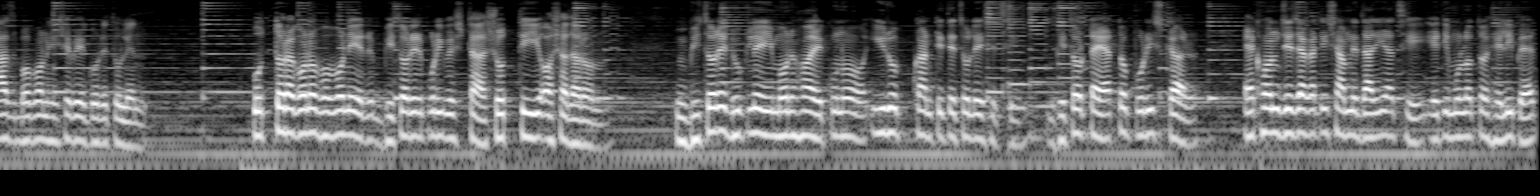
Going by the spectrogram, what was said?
রাজভবন হিসেবে গড়ে তোলেন। উত্তরা গণভবনের ভিতরের পরিবেশটা সত্যিই অসাধারণ। ভিতরে ঢুকলেই মনে হয় কোনো ইউরোপ কান্ট্রিতে চলে এসেছি। ভিতরটা এত পরিষ্কার। এখন যে জায়গাটির সামনে দাঁড়িয়ে আছি, এটি মূলত হেলিপ্যাড।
